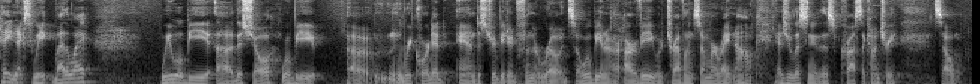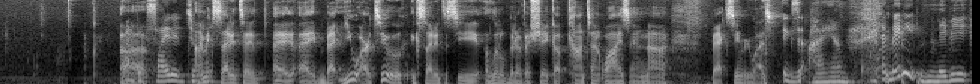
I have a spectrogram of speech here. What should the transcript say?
Hey, next week, by the way, we will be, uh, this show will be uh, recorded and distributed from the road. So we'll be in our RV. We're traveling somewhere right now as you're listening to this across the country. So I'm excited. Join Uh, I'm excited to, I, I bet you are too, excited to see a little bit of a shakeup content wise and uh, back scenery wise. Exa- I am, and maybe, maybe,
